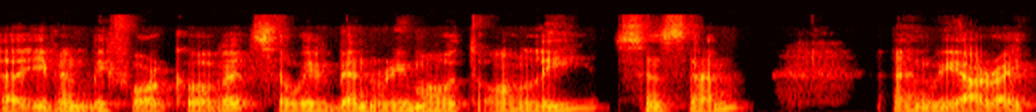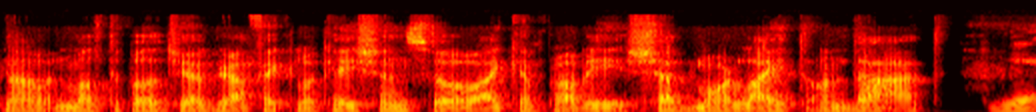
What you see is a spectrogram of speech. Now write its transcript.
uh, even before COVID, so we've been remote only since then and we are right now in multiple geographic locations. So I can probably shed more light on that. Yeah.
